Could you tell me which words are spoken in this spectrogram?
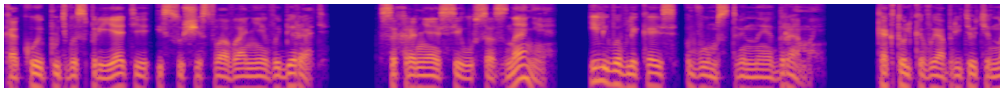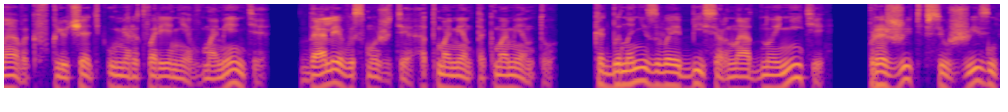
какой путь восприятия и существования выбирать, сохраняя силу сознания или вовлекаясь в умственные драмы. Как только вы обретете навык включать умиротворение в моменте, далее вы сможете от момента к моменту, как бы нанизывая бисер на одной нити, прожить всю жизнь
